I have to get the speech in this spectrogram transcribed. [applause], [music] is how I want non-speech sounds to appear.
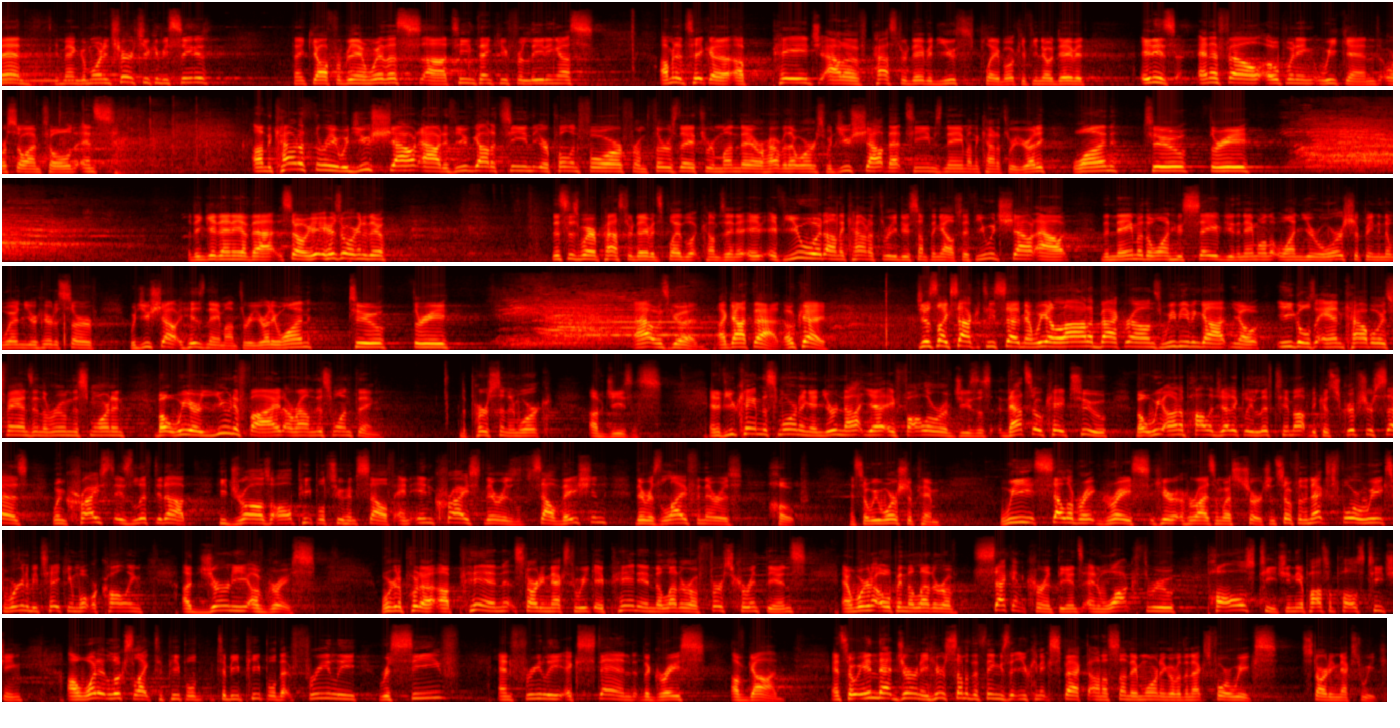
Amen. Amen. Good morning, church. You can be seated. Thank you all for being with us. Uh, team, thank you for leading us. I'm going to take a, a, page out of Pastor David Youth's playbook, if you know David. It is NFL opening weekend, or so I'm told. And so, [laughs] on the count of three, would you shout out, if you've got a team that you're pulling for from Thursday through Monday or however that works, would you shout that team's name on the count of three? You ready? One, two, three. I didn't get any of that. So here's what we're going to do. This is where Pastor David's playbook comes in. If you would, on the count of three, do something else. If you would shout out the name of the one who saved you, the name of the one you're worshiping, and the one you're here to serve, would you shout his name on three? You ready? One, two, three. Jesus! That was good. I got that. Okay. Just like Socrates said, man, we got a lot of backgrounds. We've even got, you know, Eagles and Cowboys fans in the room this morning, but we are unified around this one thing the person and work of Jesus. And if you came this morning and you're not yet a follower of Jesus, that's okay too, but we unapologetically lift him up because scripture says when Christ is lifted up, he draws all people to himself. And in Christ, there is salvation, there is life, and there is hope. And so we worship him. We celebrate grace here at Horizon West Church. And so for the next four weeks, we're going to be taking what we're calling a journey of grace. We're going to put a, a pin starting next week, a pin in the letter of First Corinthians, and we're going to open the letter of Second Corinthians and walk through Paul's teaching, the Apostle Paul's teaching, on what it looks like to people to be people that freely receive and freely extend the grace of God. And so, in that journey, here's some of the things that you can expect on a Sunday morning over the next four weeks, starting next week.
